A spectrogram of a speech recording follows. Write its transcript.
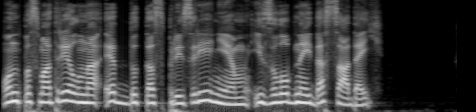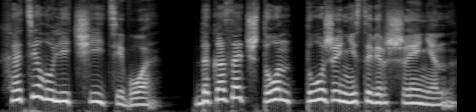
Он посмотрел на Эддута с презрением и злобной досадой. Хотел уличить его, доказать, что он тоже несовершенен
